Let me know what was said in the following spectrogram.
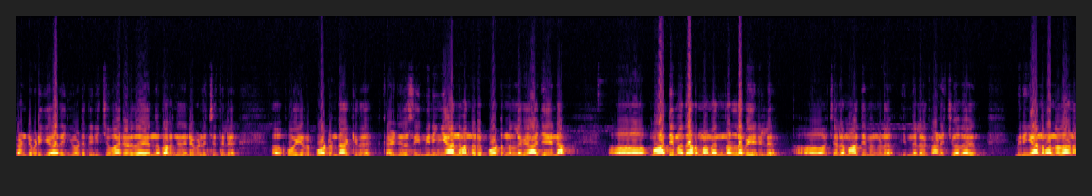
കണ്ടുപിടിക്കാതെ ഇങ്ങോട്ട് തിരിച്ചു വരരുത് എന്ന് പറഞ്ഞതിന്റെ വെളിച്ചത്തിൽ പോയി റിപ്പോർട്ട് ഉണ്ടാക്കിയത് കഴിഞ്ഞ ദിവസം മിനിങ്ങാന്ന് വന്ന റിപ്പോർട്ട് എന്നുള്ള വ്യാജേന മാധ്യമധർമ്മം എന്നുള്ള പേരിൽ ചില മാധ്യമങ്ങൾ ഇന്നലെ കാണിച്ചു. അതായത് മിനിങ്ങാന്ന് വന്നതാണ്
